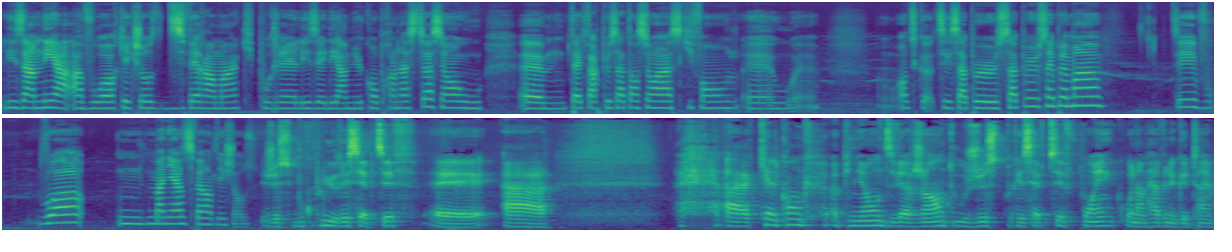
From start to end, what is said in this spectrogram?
les amener à, voir quelque chose différemment qui pourrait les aider à mieux comprendre la situation ou euh, peut-être faire plus attention à ce qu'ils font. Euh, ou, euh, en tout cas, ça peut, ça peut simplement voir une manière différente les choses. Je suis beaucoup plus réceptif à, à quelconque opinion divergente ou juste réceptif, point, when I'm having a good time.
